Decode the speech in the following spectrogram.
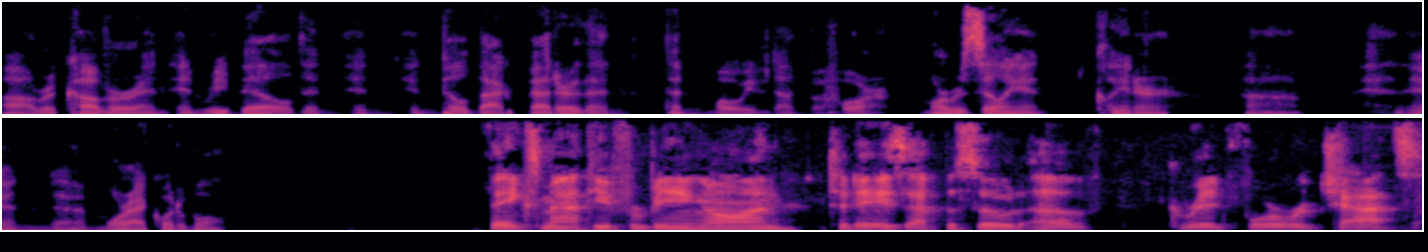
uh, recover and, and rebuild and, and, and, build back better than than what we've done before. More resilient, cleaner, um, and uh, more equitable. Thanks, Matthew, for being on today's episode of Grid Forward Chats.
